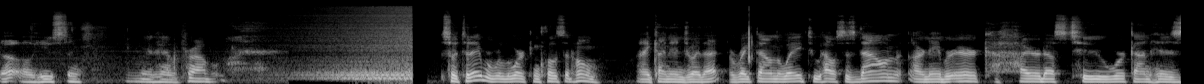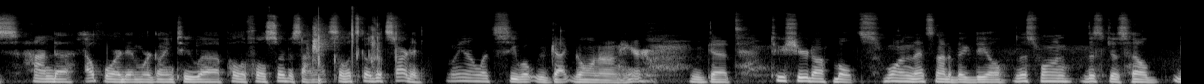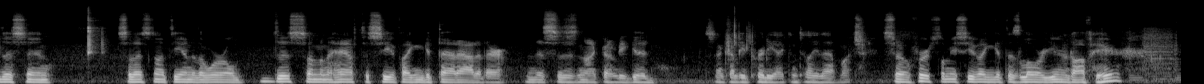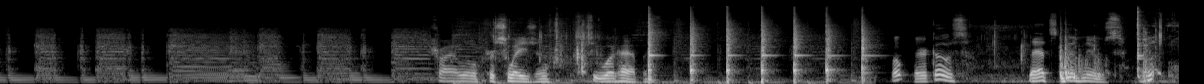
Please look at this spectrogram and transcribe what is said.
Uh-oh, Houston, we might have a problem. So today we're working close at home. I kind of enjoy that. Right down the way, two houses down, our neighbor Eric hired us to work on his Honda outboard and we're going to uh, pull a full service on that. So let's go get started. Well, let's see what we've got going on here. We've got two sheared off bolts. One, that's not a big deal. This one, this just held this in. So that's not the end of the world. This, I'm gonna have to see if I can get that out of there. This is not gonna be good. It's not gonna be pretty, I can tell you that much. So first, let me see if I can get this lower unit off of here. Let's try a little persuasion, see what happens. Oh, there it goes. That's good news.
